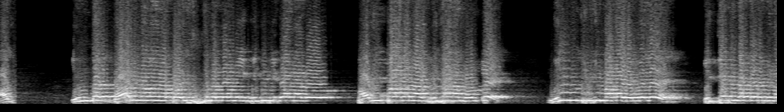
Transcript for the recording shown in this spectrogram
అది ఇంత దారుణమైన పరిస్థితులలో నీ విధి విధానాలు పరిపాలన విధానం ఉంటే నీకు తిరిగి మళ్ళా ఎమ్మెల్యే టిక్కెట్ కట్టబెట్టిన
